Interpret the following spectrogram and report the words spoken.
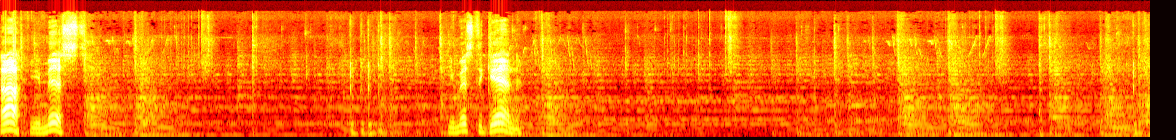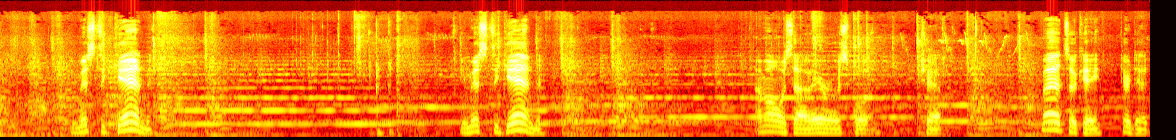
Ha! You missed. You missed again. You missed again. You missed again. I'm almost out of arrows, but chat. But it's okay. They're dead.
